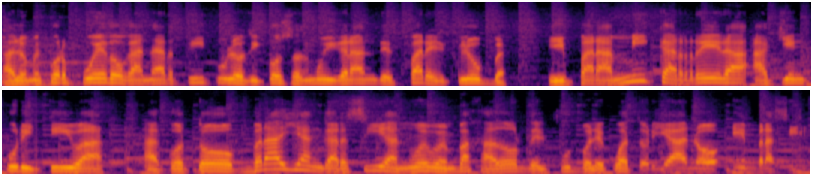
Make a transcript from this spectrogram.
a lo mejor puedo ganar títulos y cosas muy grandes para el club y para mi carrera aquí en Curitiba, acotó Brian García, nuevo embajador del fútbol ecuatoriano en Brasil.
